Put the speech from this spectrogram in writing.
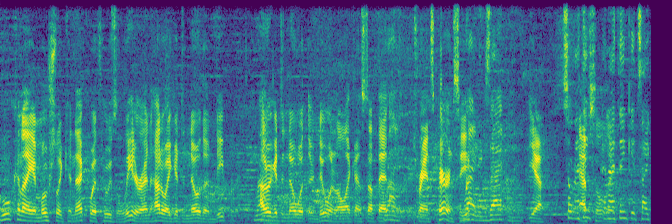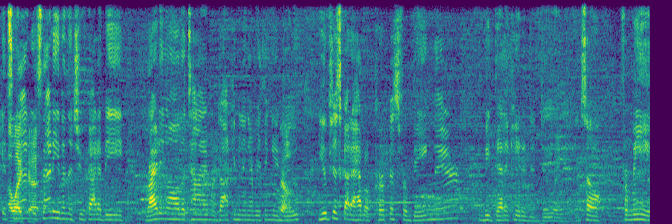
who can I emotionally connect with who's a leader, and how do I get to know them deeper? How do we get to know what they're doing and all that kind of stuff? That Right. transparency. right. Exactly. Yeah. So and I think, absolutely. and I think it's like it's like not that. it's not even that you've got to be writing all the time or documenting everything you No. do. You've just got to have a purpose for being there and be dedicated to doing it. And so for me,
